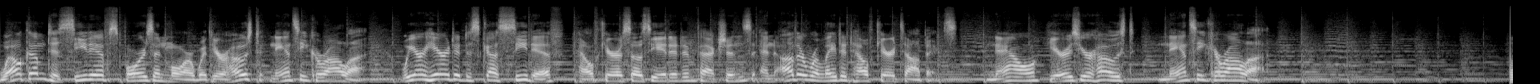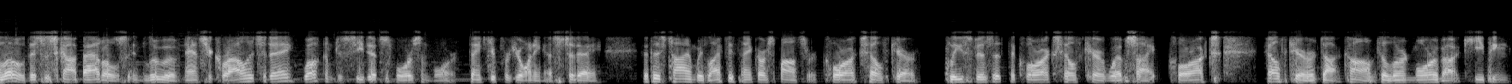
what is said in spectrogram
Welcome to C. diff, spores, and more with your host, Nancy Caralla. We are here to discuss C. diff, healthcare associated infections, and other related healthcare topics. Now, here is your host, Nancy Caralla. Hello, this is Scott Battles in lieu of Nancy Caralla today. Welcome to C. diff, spores, and more. Thank you for joining us today. At this time, we'd like to thank our sponsor, Clorox Healthcare. Please visit the Clorox Healthcare website, Clorox healthcare.com to learn more about keeping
